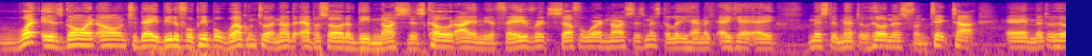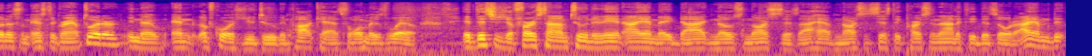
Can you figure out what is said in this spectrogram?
What is going on today, beautiful people? Welcome to another episode of the Narcissist Code. I am your favorite self-aware narcissist, Mr. Lee Hammock, aka Mr. Mental Healness from TikTok and Mental Healness from Instagram, Twitter, you know, and of course YouTube and podcast form as well. If this is your first time tuning in, I am a diagnosed narcissist. I have narcissistic personality disorder. I am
